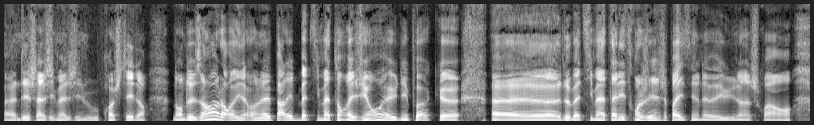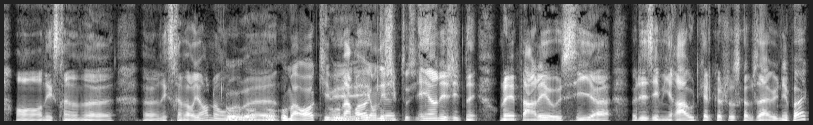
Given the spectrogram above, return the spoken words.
Hein, déjà, j'imagine, vous vous projetez dans, deux ans. Alors, on avait parlé de Batimat en région à une époque, de Batimat à l'étranger. Je ne sais pas si on avait eu, hein, je crois, en extrême euh, euh, en Extrême-Orient, euh, au, Maroc, et, en Égypte aussi. Et en Égypte. On avait parlé aussi des Émirats ou de quelque chose comme ça à une époque.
